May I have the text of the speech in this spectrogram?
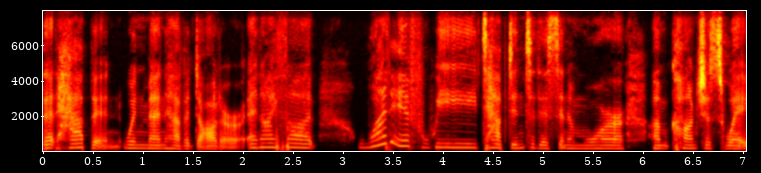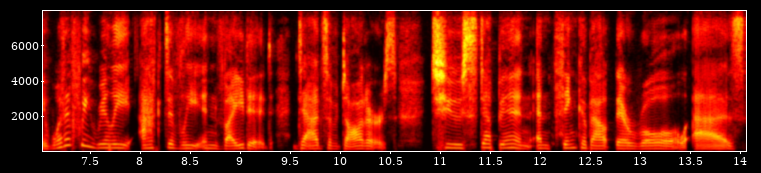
that happen when men have a daughter. And I thought, what if we tapped into this in a more um, conscious way? What if we really actively invited dads of daughters to step in and think about their role as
